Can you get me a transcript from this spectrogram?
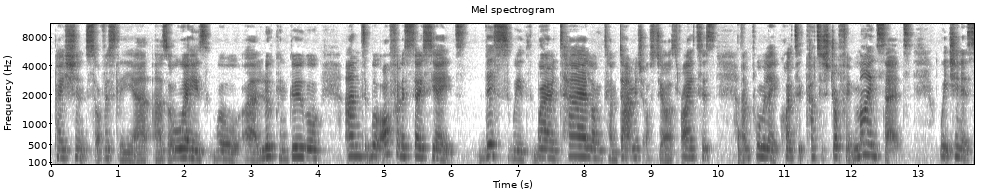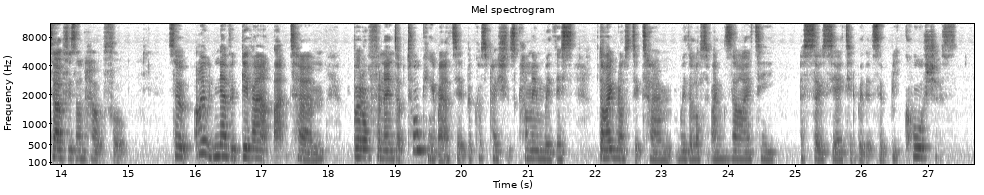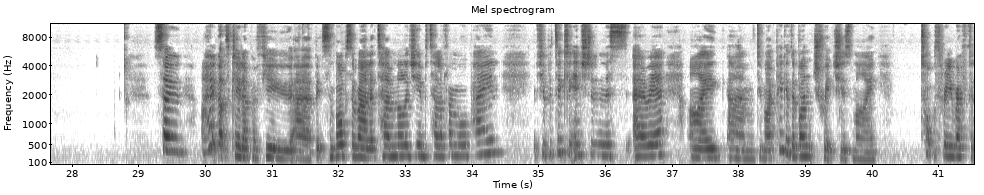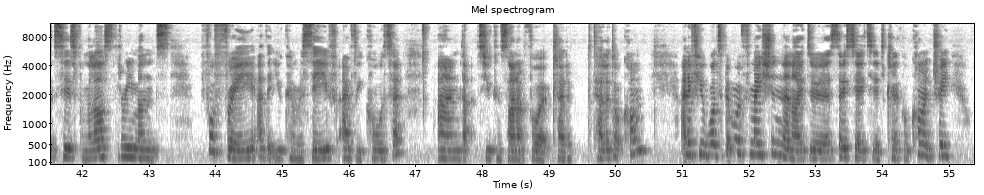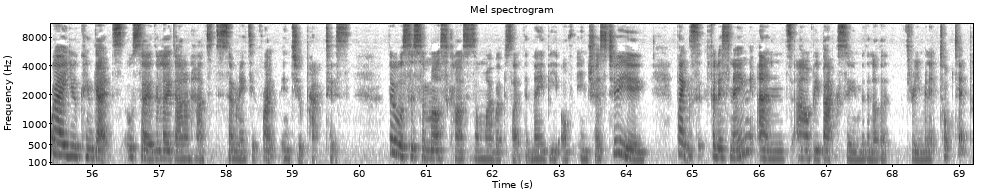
Patients, obviously, uh, as always, will uh, look and Google and will often associate this with wear and tear, long term damage, osteoarthritis, and formulate quite a catastrophic mindset, which in itself is unhelpful. So I would never give out that term, but often end up talking about it because patients come in with this diagnostic term with a lot of anxiety associated with it, so be cautious. So I hope that's cleared up a few uh, bits and bobs around the terminology in patellofemoral pain. If you're particularly interested in this area, I um, do my pick of the bunch, which is my top three references from the last three months for free uh, that you can receive every quarter and that you can sign up for at clairedepatella.com. And if you want a bit more information, then I do an associated clinical commentary where you can get also the lowdown on how to disseminate it right into your practice. There are also some masterclasses on my website that may be of interest to you. Thanks for listening, and I'll be back soon with another three minute top tip.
